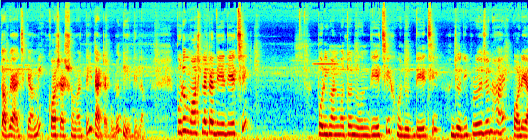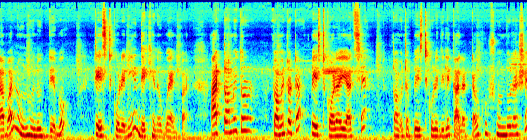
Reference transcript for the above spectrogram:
তবে আজকে আমি কষার সময়তেই ডাঁটাগুলো দিয়ে দিলাম। পুরো মশলাটা দিয়ে দিয়েছি। পরিমাণ মতো নুন দিয়েছি, হলুদ দিয়েছি। যদি প্রয়োজন হয়, পরে আবার নুন হলুদ দেব। টেস্ট করে নিয়ে দেখে নেব একবার। আর টমেটোর, টমেটোটা পেস্ট করাই আছে। টমেটো পেস্ট করে দিলে কালারটাও খুব সুন্দর আসে।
